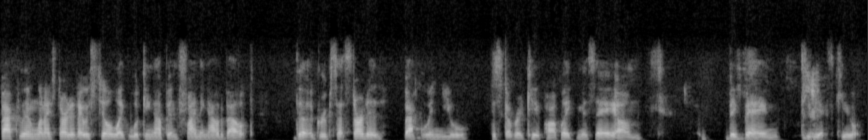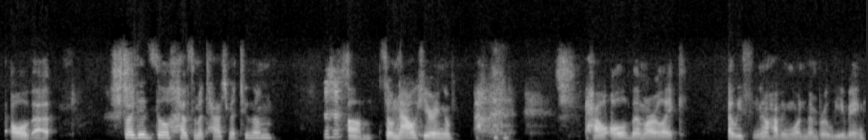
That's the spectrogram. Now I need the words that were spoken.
back then when I started, I was still like looking up and finding out about the groups that started back when you discovered K-pop, like Miss A, um, Big Bang, TVXQ, all of that. So I did still have some attachment to them. Mm-hmm. Um, so now hearing of how all of them are like, at least you know having one member leaving,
